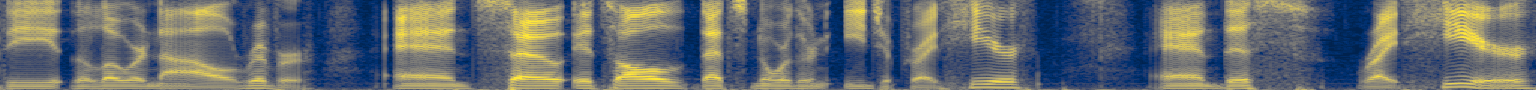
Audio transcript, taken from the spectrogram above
the the lower Nile River, and so it's all that's northern Egypt right here, and this right here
